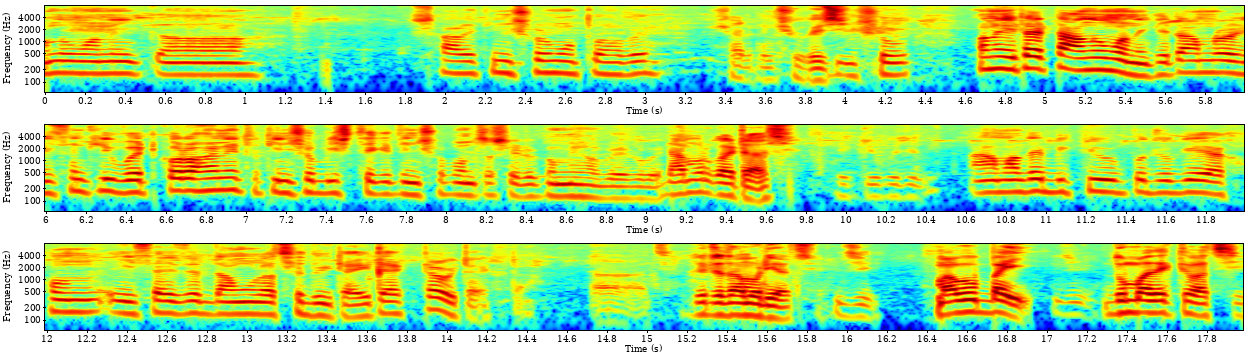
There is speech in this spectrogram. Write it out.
আনুমানিক সাড়ে তিনশোর মতো হবে। সাড়ে তিনশো কেজি। তিনশো মানে এটা একটা আনুমানিক এটা আমরা রিসেন্টলি ওয়েট করা হয়নি তো তিনশো বিশ থেকে তিনশো পঞ্চাশ এরকমই হবে। দামর কয়টা আছে? বিক্রি উপযোগী? আমাদের বিক্রি উপযোগী এখন এই সাইজের দামুর আছে দুইটা এটা একটা ওইটা একটা। আচ্ছা দুইটা দামরই আছে? জি। মাহবুব ভাই জি। দুম্বা দেখতে পাচ্ছি।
